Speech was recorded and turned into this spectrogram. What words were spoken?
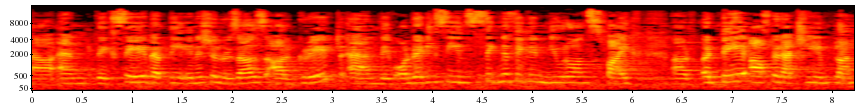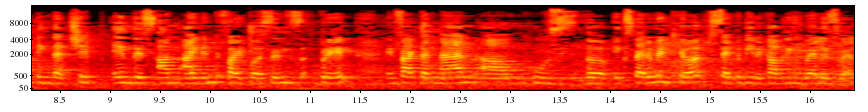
Uh, and they say that the initial results are great and they've already seen significant neuron spike uh, a day after actually implanting that chip in this unidentified person's brain. In fact, that man um, who's the experiment here said to be recovering well as well.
